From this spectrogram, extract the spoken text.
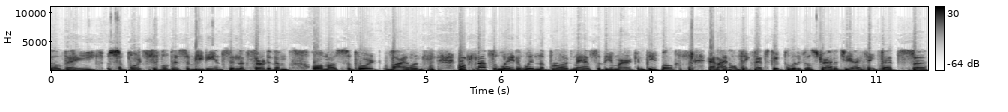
So they support civil disobedience, and a third of them almost support violence. That's not the way to win the broad mass of the American people, and I don't think that's good political strategy. I think that's uh,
